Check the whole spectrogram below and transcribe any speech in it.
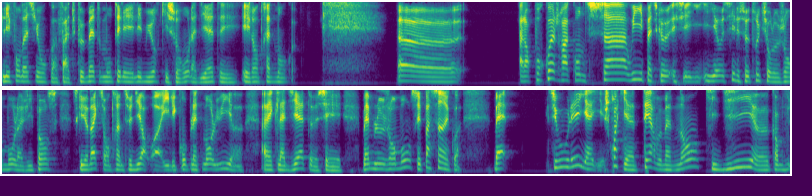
les fondations quoi. Enfin, tu peux mettre monter les, les murs qui seront la diète et, et l'entraînement quoi. Euh, alors pourquoi je raconte ça? Oui, parce que il y a aussi ce truc sur le jambon là, j'y pense, parce qu'il y en a qui sont en train de se dire, il est complètement lui euh, avec la diète, c'est même le jambon, c'est pas sain quoi. Ben si vous voulez, il y a, je crois qu'il y a un terme maintenant qui dit euh, quand vous,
